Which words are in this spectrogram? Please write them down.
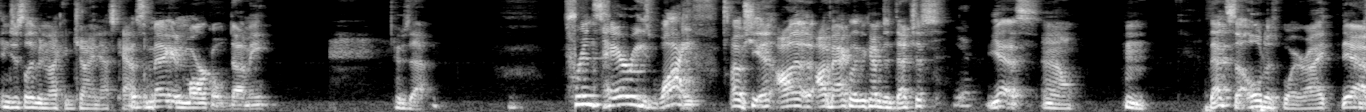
and just living in like a giant ass castle. That's castle. Meghan Markle, dummy. Who's that? Prince Harry's wife. Oh, she automatically becomes a duchess. Yeah. Yes. Oh, hmm. That's the oldest boy, right? Yeah,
